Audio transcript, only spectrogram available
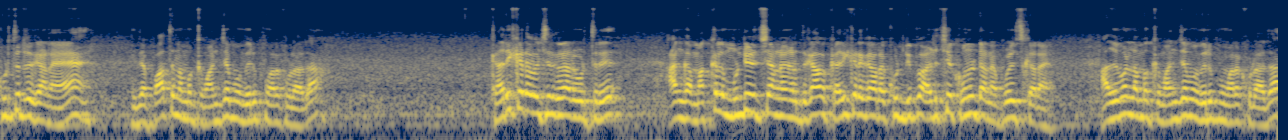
கொடுத்துட்ருக்கானே. இதை பார்த்து நமக்கு வஞ்சமும் விருப்பம் வரக்கூடாதா? கறிக்கடை வச்சுருக்கிறார் ஒருத்தர். அங்கே மக்கள் முண்டியடிச்சாங்கிறதுக்காக கறிக்கடைக்காரரை கூட்டிட்டு போய் அடித்து கொண்டுட்டானே போலீஸ்காரன். அது மாதிரி நமக்கு வஞ்சமும் விருப்பம் வரக்கூடாதா?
